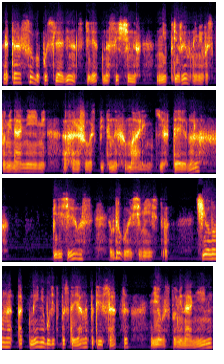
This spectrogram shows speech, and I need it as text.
Это особо после 11 лет насыщенных непрерывными воспоминаниями о хорошо воспитанных маленьких Тейлорах переселилась в другое семейство – чья лона отныне будет постоянно потрясаться ее воспоминаниями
